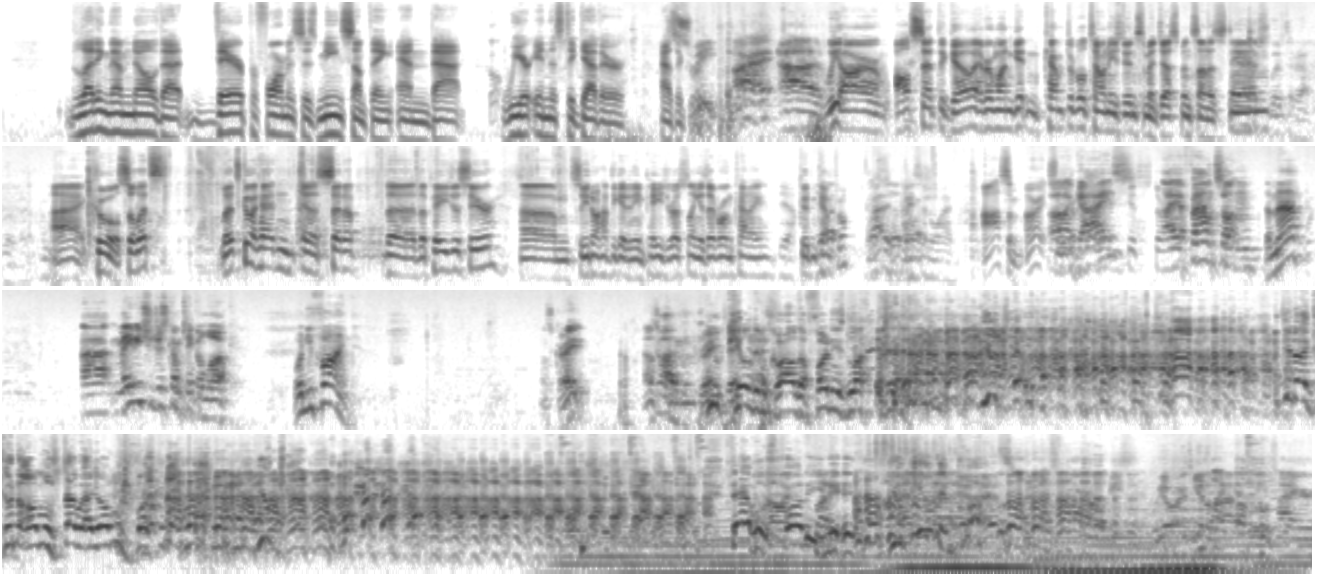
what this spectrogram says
letting them know that their performances mean something and that we're in this together as a group. Sweet. All right, uh, we are all set to go. Everyone getting comfortable. Tony's doing some adjustments on his stand. All right, cool. So let's let's go ahead and uh, set up the the pages here, um, so you don't have to get any page wrestling. Is everyone kind of good and comfortable? Got it. Nice and wide. Awesome. All right, so Uh, we're gonna go ahead and guys. I have found something. The map? Uh, maybe you should just come take a look. What do you find? That's great. Great. You killed him, Carl. The funniest line. you killed him. You know, I couldn't almost stop. I almost busted out. You that was funny, man. You killed him, Carl. we always get a laugh. the entire.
